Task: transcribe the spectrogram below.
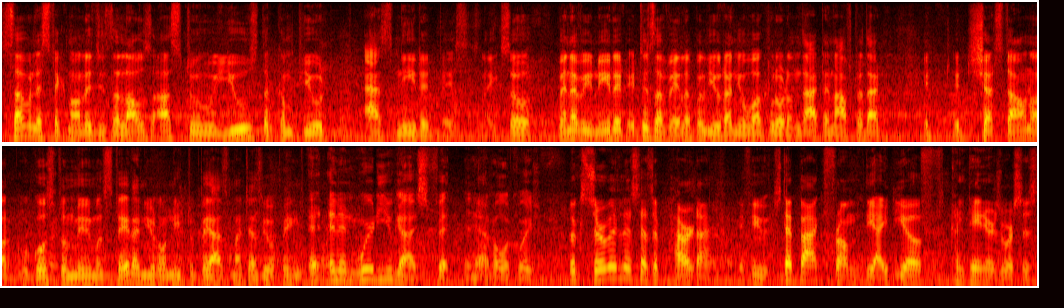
Serverless technologies allows us to use the compute as needed basis. Like so, whenever you need it, it is available. You run your workload on that, and after that, it, it shuts down or goes to a minimal state, and you don't need to pay as much as you were paying. and, and then where do you guys fit in Yeah. that whole equation? Look, serverless as a paradigm, if you step back from the idea of containers versus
